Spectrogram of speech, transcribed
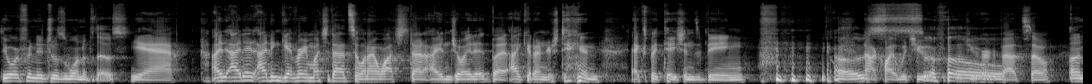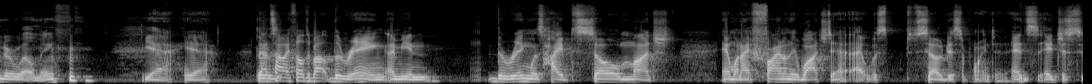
The Orphanage was one of those. Yeah, I, I did. I didn't get very much of that, so when I watched that, I enjoyed it. But I could understand expectations being Oh, not quite what you what you heard about. So Underwhelming. yeah, yeah. That's how I felt about The Ring. I mean, The Ring was hyped so much, and when I finally watched it, I was so disappointed. It's it just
